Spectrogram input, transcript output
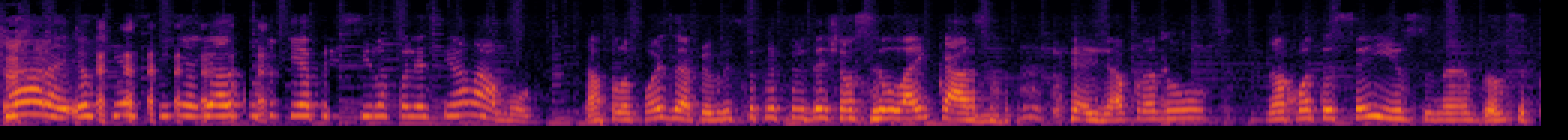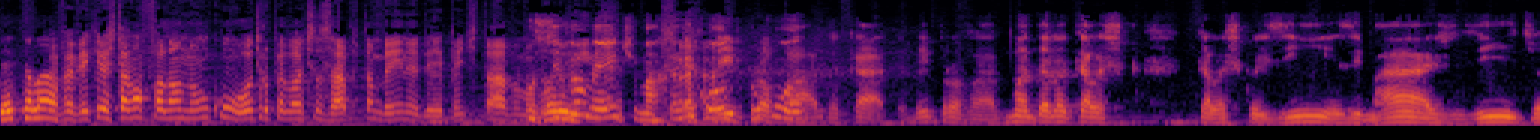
Cara, eu fiquei assim, aí eu cutuquei a Priscila falei assim, ah lá, amor. Ela falou, pois é, por isso que eu prefiro deixar o celular em casa, que é já pra não não acontecer isso, né? Pra você ter aquela. Mas vai ver que eles estavam falando um com o outro pelo WhatsApp também, né? De repente estavam. Possivelmente, marcando encontro. É bem provável, cara. É bem provável. Mandando aquelas, aquelas coisinhas, imagens, vídeo.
